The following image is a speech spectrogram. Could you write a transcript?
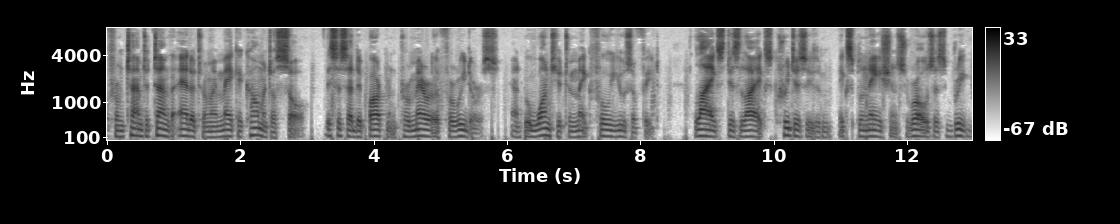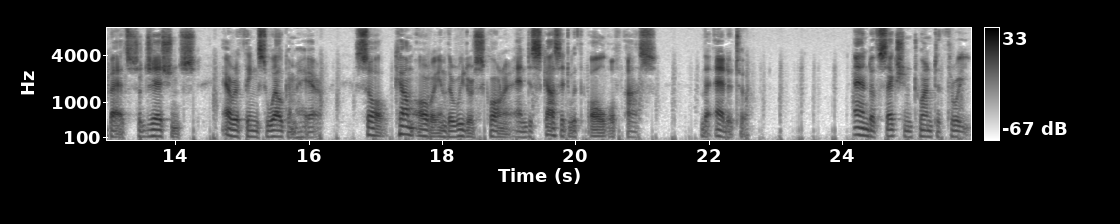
from time to time the editor may make a comment or so, this is a department primarily for readers, and we want you to make full use of it. Likes, dislikes, criticism, explanations, roses, brickbats, suggestions everything's welcome here. So, come over in the Readers' Corner and discuss it with all of us. The Editor. End of section 23.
